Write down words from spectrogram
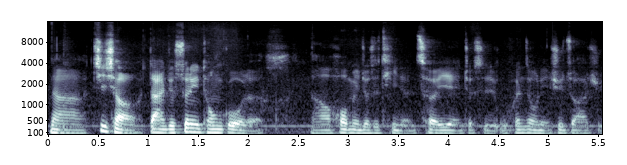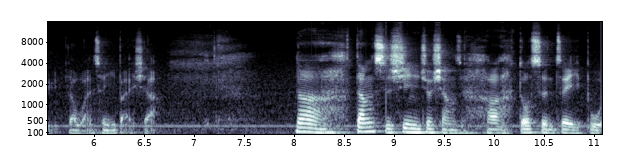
那技巧当然就顺利通过了。然后后面就是体能测验，就是五分钟连续抓举要完成一百下。那当时心里就想着，啊，都剩这一步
